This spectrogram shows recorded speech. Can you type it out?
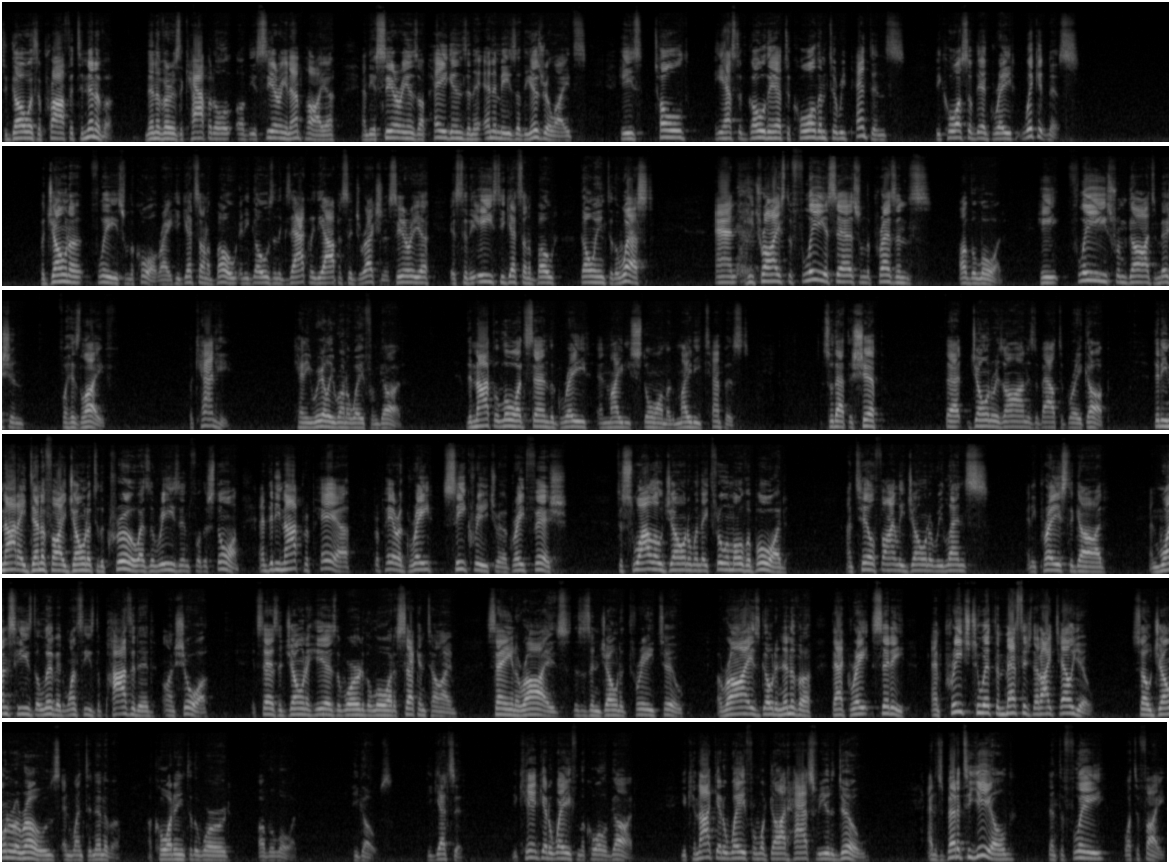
to go as a prophet to Nineveh. Nineveh is the capital of the Assyrian Empire, and the Assyrians are pagans and they're enemies of the Israelites. He's told he has to go there to call them to repentance because of their great wickedness. But Jonah flees from the call, right? He gets on a boat and he goes in exactly the opposite direction. Assyria is to the east. He gets on a boat going to the west. And he tries to flee, it says, from the presence of the Lord. He flees from God's mission for his life. But can he? Can he really run away from God? Did not the Lord send a great and mighty storm, a mighty tempest, so that the ship that Jonah is on is about to break up? Did he not identify Jonah to the crew as the reason for the storm? And did he not prepare prepare a great sea creature, a great fish, to swallow Jonah when they threw him overboard until finally Jonah relents and he prays to God. And once he's delivered, once he's deposited on shore, it says that Jonah hears the word of the Lord a second time, saying, Arise. This is in Jonah 3 2. Arise, go to Nineveh, that great city, and preach to it the message that I tell you. So Jonah arose and went to Nineveh, according to the word of the Lord. He goes. He gets it. You can't get away from the call of God. You cannot get away from what God has for you to do. And it's better to yield than to flee or to fight.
